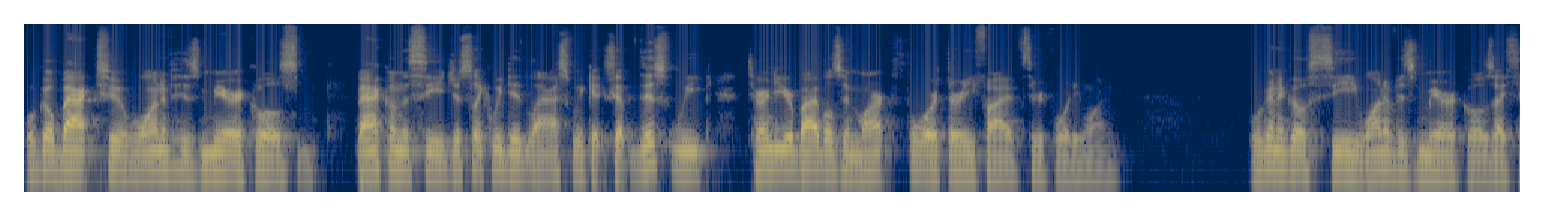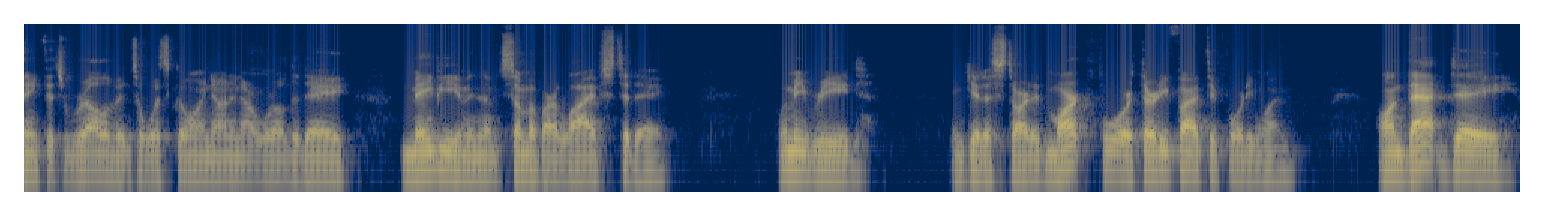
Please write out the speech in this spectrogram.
we'll go back to one of his miracles back on the sea, just like we did last week, except this week, turn to your Bibles in Mark 4 35 through 41. We're going to go see one of his miracles, I think, that's relevant to what's going on in our world today, maybe even in some of our lives today. Let me read and get us started. Mark 4 35 through 41. On that day,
